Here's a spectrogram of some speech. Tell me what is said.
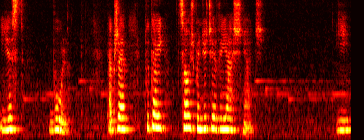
I jest ból. Także tutaj coś będziecie wyjaśniać. I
